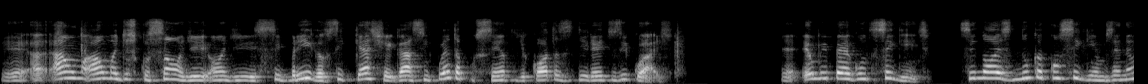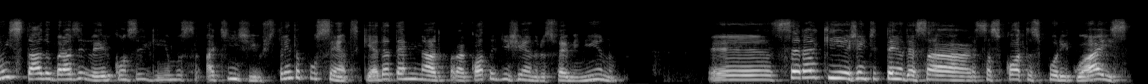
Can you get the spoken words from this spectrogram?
É, há, uma, há uma discussão de, onde se briga, se quer chegar a 50% de cotas de direitos iguais. É, eu me pergunto o seguinte: se nós nunca conseguimos, em nenhum Estado brasileiro conseguimos atingir os 30%, que é determinado para a cota de gêneros feminino, é, será que a gente tendo essa, essas cotas por iguais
